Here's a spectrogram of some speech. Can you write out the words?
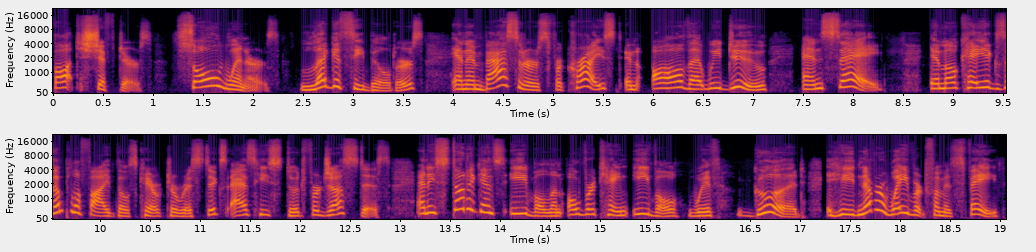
thought shifters, soul winners, legacy builders, and ambassadors for Christ in all that we do and say. MLK exemplified those characteristics as he stood for justice, and he stood against evil and overcame evil with good. He never wavered from his faith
